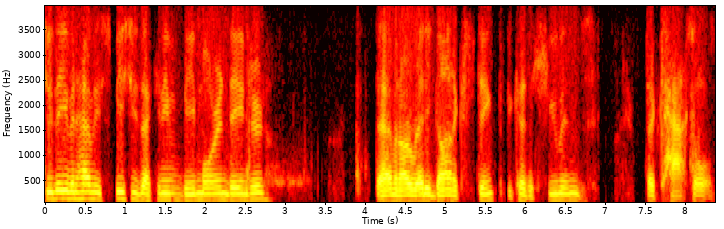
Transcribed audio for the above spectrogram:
Do they even have any species that can even be more endangered? That haven't already gone extinct because of humans, their castles.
